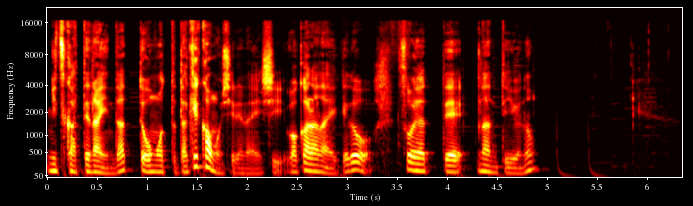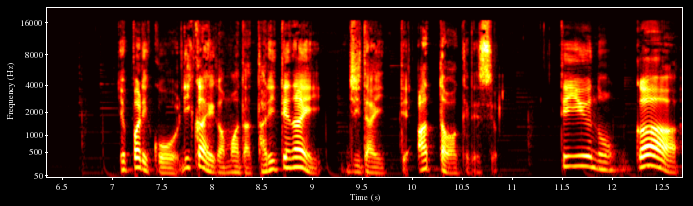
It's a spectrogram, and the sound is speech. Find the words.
見つかってないんだって思っただけかもしれないしわからないけどそうやって何て言うの？やっぱりこう理解がまだ足りてない時代ってあったわけですよ。っていうのが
